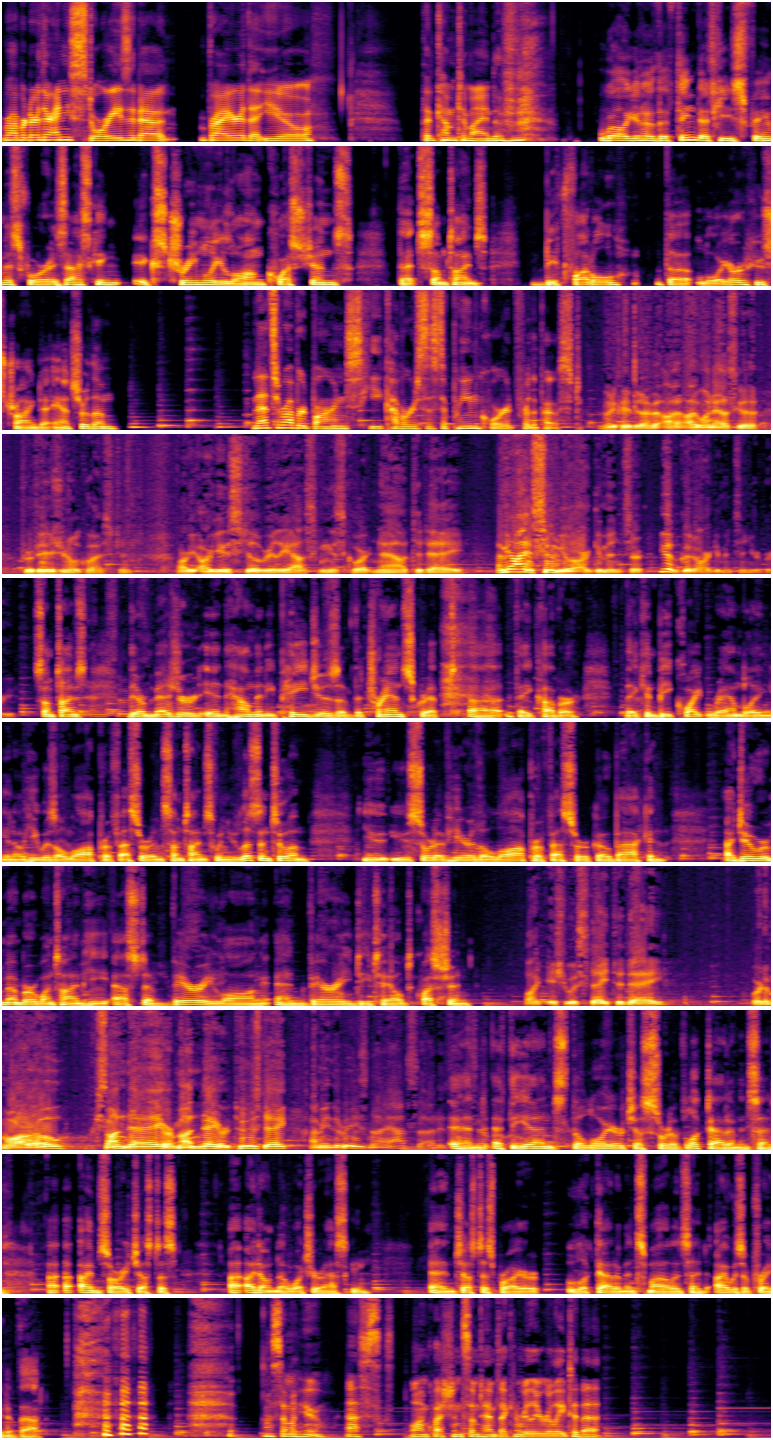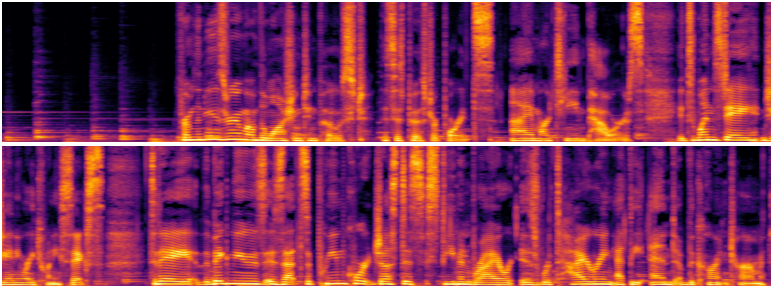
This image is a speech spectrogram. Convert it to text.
Robert, are there any stories about Breyer that you that come to mind of? Well, you know, the thing that he's famous for is asking extremely long questions that sometimes befuddle the lawyer who's trying to answer them. That's Robert Barnes. He covers the Supreme Court for the Post. Okay, but I, I want to ask a provisional question. Are, are you still really asking this court now, today, I mean, I assume your arguments are, you have good arguments in your brief. Sometimes they're measured in how many pages of the transcript uh, they cover. They can be quite rambling. You know, he was a law professor, and sometimes when you listen to him, you, you sort of hear the law professor go back. And I do remember one time he asked a very long and very detailed question. Like, issue a stay today or tomorrow Sunday or Monday or Tuesday. I mean, the reason I asked that is. And at the end, the lawyer just sort of looked at him and said, I- am sorry, Justice. I-, I don't know what you're asking. And Justice Breyer looked at him and smiled and said, I was afraid of that. As someone who asks long questions, sometimes I can really relate to that. From the newsroom of the Washington Post, this is Post Reports. I'm Martine Powers. It's Wednesday, January 26th. Today, the big news is that Supreme Court Justice Stephen Breyer is retiring at the end of the current term,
